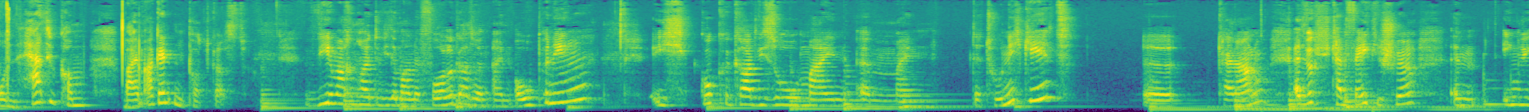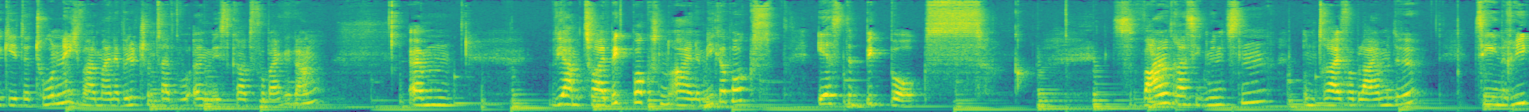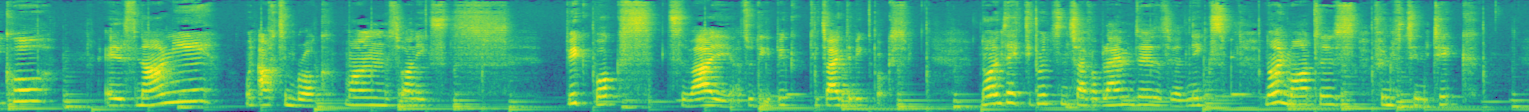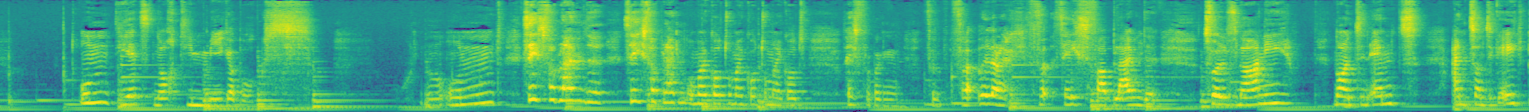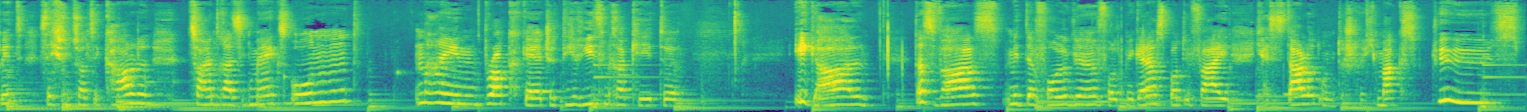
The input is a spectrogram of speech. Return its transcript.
und herzlich willkommen beim Agenten-Podcast. Wir machen heute wieder mal eine Folge, also ein Opening. Ich gucke gerade, wieso mein, ähm, mein, der Ton nicht geht. Äh, keine Ahnung. Also wirklich kein Fake, ich schwöre. Ähm, irgendwie geht der Ton nicht, weil meine Bildschirmzeit ähm, ist gerade vorbeigegangen. Ähm, wir haben zwei Big Boxen und eine Megabox. Erste Big Box. 32 Münzen und 3 verbleibende. 10 Rico, 11 Nani und 18 Brock. Mann, das war nix. Big Box 2, also die, Big, die zweite Big Box. 69 Münzen, 2 verbleibende, das wird nix. 9 Mortis, 15 Tick. Und jetzt noch die Megabox. Und 6 verbleibende, 6 verbleibende, oh mein Gott, oh mein Gott, oh mein Gott. 6 verbleibende, 6 verbleibende. 12 Nani, 19 Ems, 21 8-Bit, 26 Karl, 32 Max und nein, Brock Gadget, die Riesenrakete. Egal, das war's mit der Folge. Folgt mir gerne auf Spotify. Ich heiße Starlord-Max. Tschüss.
